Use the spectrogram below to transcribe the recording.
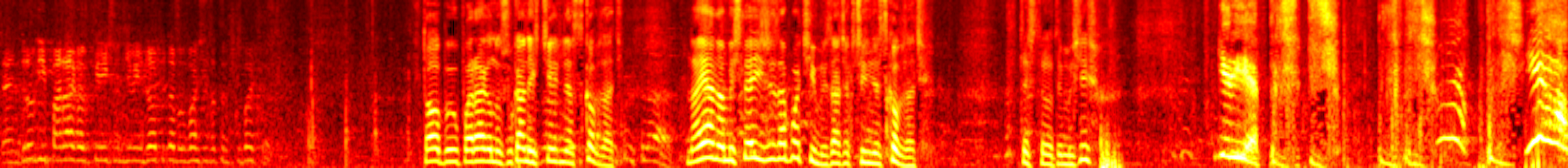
Ten drugi paragon 59 zł to był właśnie za ten kubeczek. To był paragon oszukany, chcieli nas skobzać. Na Jana myśleli, że zapłacimy, zobacz jak chcieli nas skobzać. Też ty o tym myślisz? Gierije! Ja!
